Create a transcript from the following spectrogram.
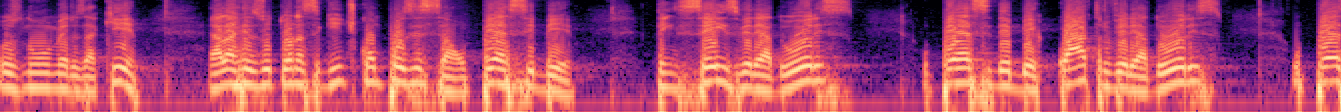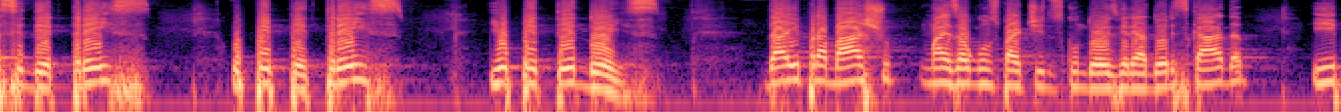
os números aqui, ela resultou na seguinte composição. O PSB tem seis vereadores, o PSDB, quatro vereadores, o PSD, três, o PP, três e o PT, dois. Daí para baixo, mais alguns partidos com dois vereadores cada e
